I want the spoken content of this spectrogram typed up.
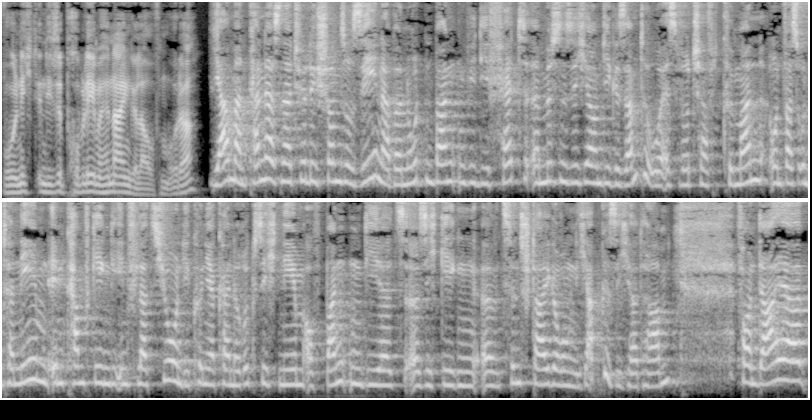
wohl nicht in diese Probleme hineingelaufen, oder? Ja, man kann das natürlich schon so sehen, aber Notenbanken wie die Fed äh, müssen sich ja um die gesamte US-Wirtschaft kümmern und was Unternehmen im Kampf gegen die Inflation, die können ja keine Rücksicht nehmen auf Banken, die jetzt äh, sich gegen äh, Zinssteigerungen nicht abgesichert haben. Von daher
